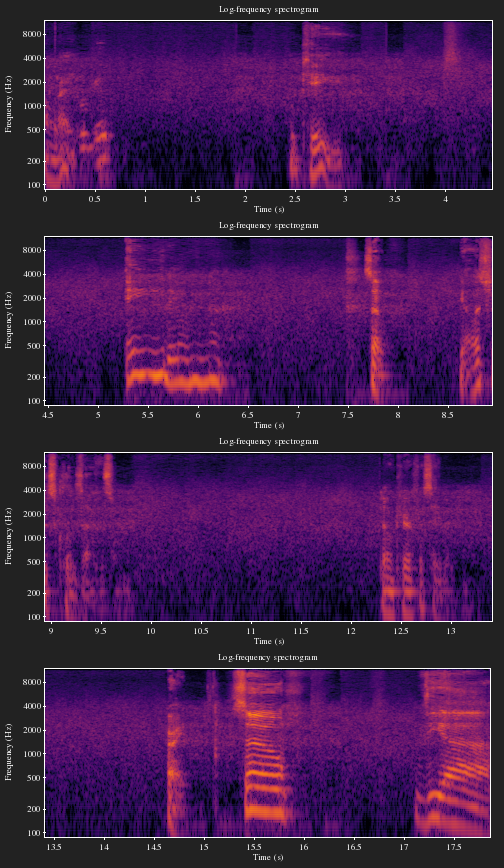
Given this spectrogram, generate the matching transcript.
All right. We're good. Okay. Aidan. So, yeah, let's just close out this one. Don't care if I save it. All right. So, the uh,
